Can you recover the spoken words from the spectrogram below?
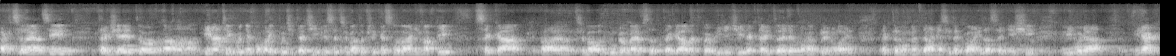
akceleraci, takže je to a, i na těch hodně pomalých počítačích, kde se třeba to překreslování mapy seká, a třeba od Google Maps a tak dále v prohlížeči, tak tady to jede mnohem plynuleji. Tak to je momentálně asi taková nejzásadnější výhoda. Jinak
